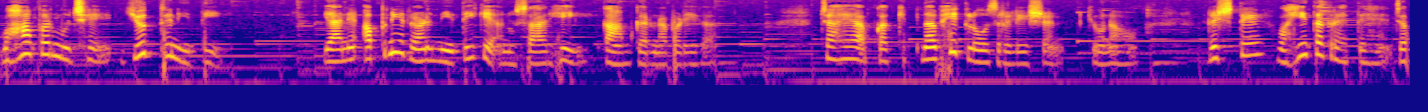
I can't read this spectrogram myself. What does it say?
वहाँ पर मुझे युद्ध नीति, यानी अपनी रणनीति के अनुसार ही काम करना पड़ेगा। चाहे आपका कितना भी क्लोज रिलेशन क्यों ना हो। रिश्ते वहीं तक रहते हैं जब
